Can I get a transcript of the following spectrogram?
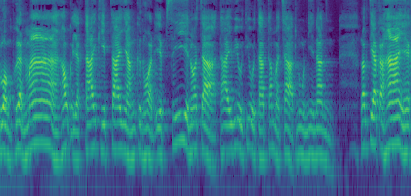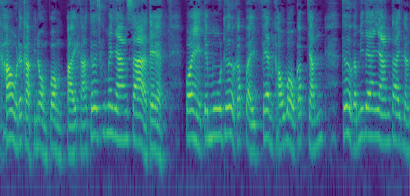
ช่วงเพื่อนมาเฮาก็อยากถ่ายคลิปถ่ายหยังขึ้นฮอด FC เนาะจ้าถ่ายวิวทิวทัศน์ธรรมชาตินู่นนี่นั่นลังเตียก็หายให้เข้าเด้อครับพี่น้องป้องไปค่ะ เธอขึ้นมายางซาแท้ปล่อยให้แต่มูเธอกับไปแฟนเขาเว้ากับฉัน เธอก็มีแต่ยางถ่ายนั่น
